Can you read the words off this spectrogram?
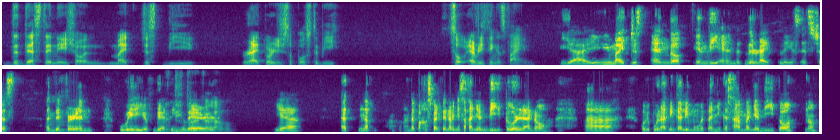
the destination might just be right where you're supposed to be. So everything is fine. Yeah, you might just end up in the end at the right place. It's just a Mhm. different way of getting Nag-detour ka there. lang. Yeah. At nap napakaswerte naman niya sa kanyang detour, ano? Ah, wag po natin kalimutan yung kasama niya dito, no?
